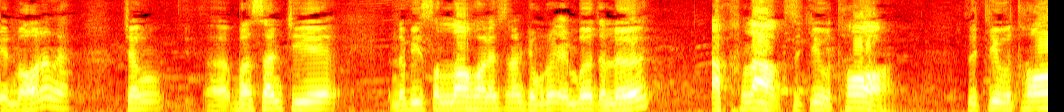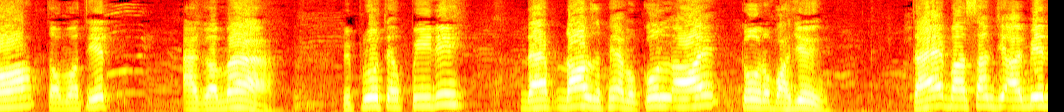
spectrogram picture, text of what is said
មានមកហ្នឹងណាអញ្ចឹងបើសិនជា នប៊ីសល្លោះអាឡៃសាឡាមជំរុញឲ្យមើលទៅលើអាខ្លាកសុជីវធម៌សុជីវធម៌តមកទៀតអាហ្គាម៉ាពីព្រោះទាំងពីរនេះដែលផ្ដល់សុភមង្គលឲ្យកូនរបស់យើង តែបើសិនជាឲ្យមាន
